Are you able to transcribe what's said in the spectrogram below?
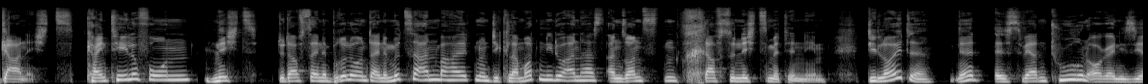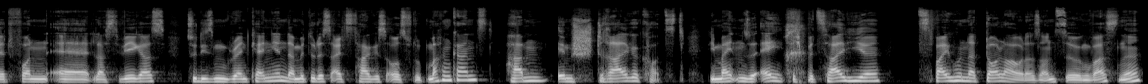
Gar nichts. Kein Telefon, nichts. Du darfst deine Brille und deine Mütze anbehalten und die Klamotten, die du anhast. Ansonsten darfst du nichts mit hinnehmen. Die Leute, ne, es werden Touren organisiert von äh, Las Vegas zu diesem Grand Canyon, damit du das als Tagesausflug machen kannst, haben im Strahl gekotzt. Die meinten so, ey, ich bezahle hier 200 Dollar oder sonst irgendwas, ne,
